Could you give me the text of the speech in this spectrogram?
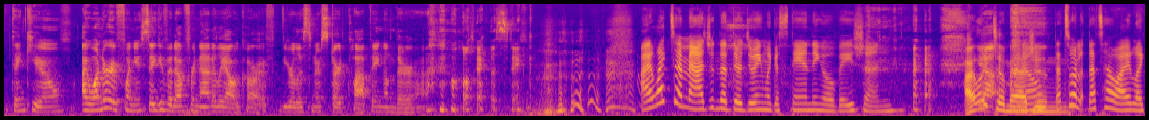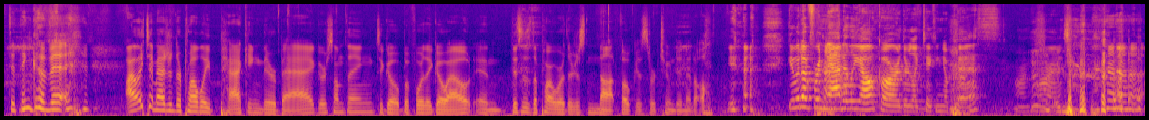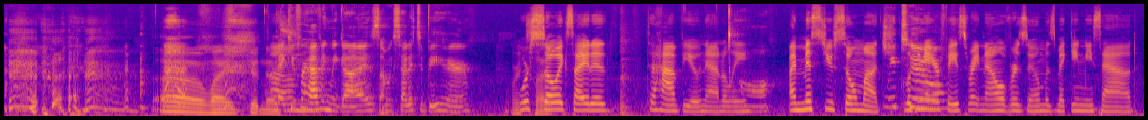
Thank you. I wonder if when you say give it up for Natalie Alcar, if your listeners start clapping on their uh, while they're listening. I like to imagine that they're doing like a standing ovation. I like Yeah. to You know, imagine. That's what that's how I like to think of it. I like to imagine they're probably packing their bag or something to go before they go out, and this is the part where they're just not focused or tuned in at all. Yeah. Give it up for Natalie Alcar. They're like taking a piss. Oh my goodness. Thank you for um, having me, guys. I'm excited to be here. We're so excited to have you, Natalie. Aw. I missed you so much. Me Looking at your face right now over Zoom is making me sad.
